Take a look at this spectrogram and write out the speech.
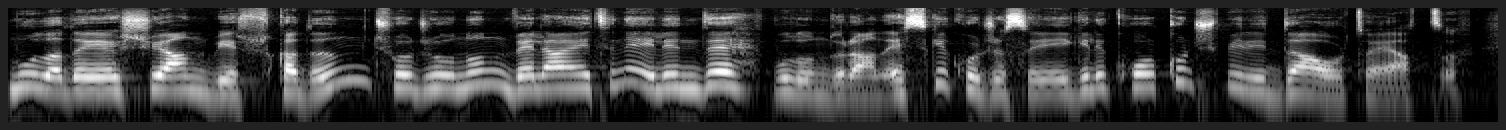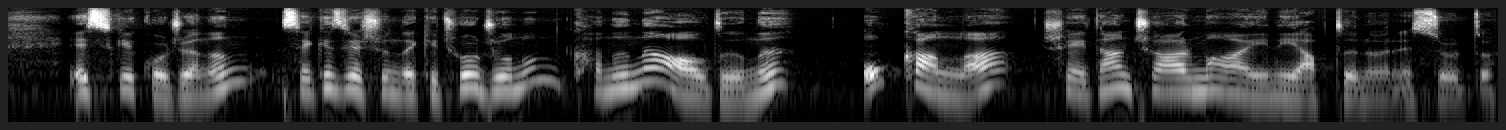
Muğla'da yaşayan bir kadın çocuğunun velayetini elinde bulunduran eski kocasıyla ilgili korkunç bir iddia ortaya attı. Eski kocanın 8 yaşındaki çocuğunun kanını aldığını, o kanla şeytan çağırma ayini yaptığını öne sürdü.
